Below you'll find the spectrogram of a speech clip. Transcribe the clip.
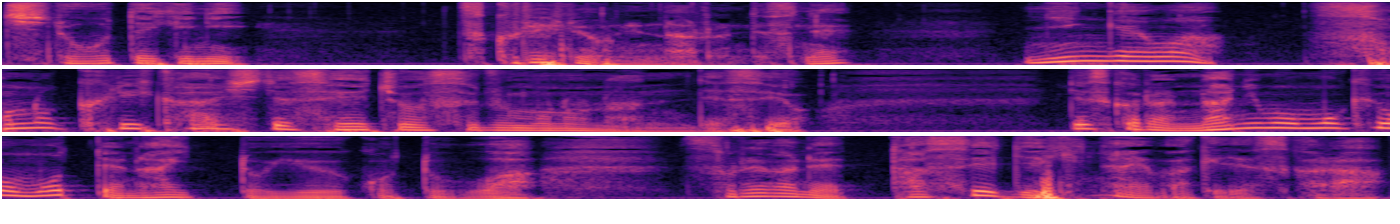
自動的に作れるようになるんですね。人間はその繰り返しで成長するものなんですよ。ですから何も目標を持ってないということは、それがね、達成できないわけですから、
